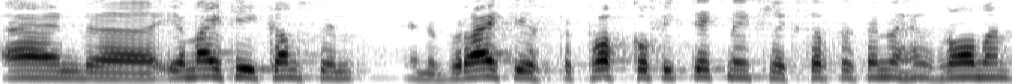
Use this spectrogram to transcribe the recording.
And uh, MIT comes in, in a variety of spectroscopic techniques like surface enhanced Raman.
